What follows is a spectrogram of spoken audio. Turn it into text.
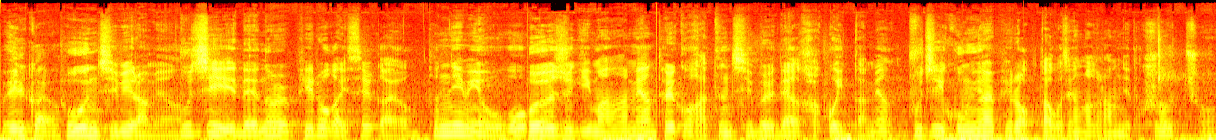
왜일까요? 좋은 집이라면 굳이 내놓을 필요가 있을까요? 손님이 오고 보여주기만 하면 될 것 같은 집을 내가 갖고 있다면 굳이 공유할 필요 없다고 생각을 합니다. 그렇죠.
